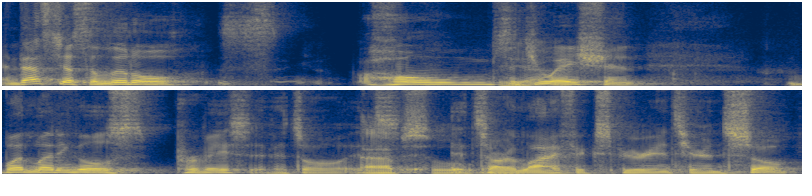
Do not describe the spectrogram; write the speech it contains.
and that's just a little home situation. But letting go is pervasive. It's all, it's, Absolutely. it's our life experience here. And so,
